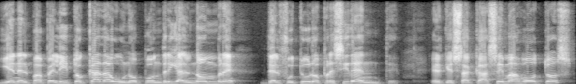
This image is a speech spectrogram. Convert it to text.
y en el papelito cada uno pondría el nombre del futuro presidente. El que sacase más votos,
